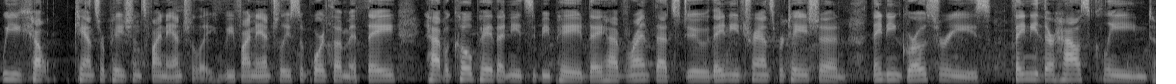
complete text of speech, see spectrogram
we help cancer patients financially. We financially support them if they have a copay that needs to be paid, they have rent that's due, they need transportation, they need groceries, they need their house cleaned.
